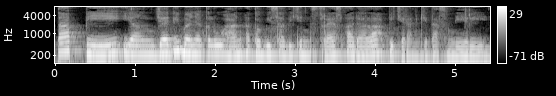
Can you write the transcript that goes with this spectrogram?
Tapi yang jadi banyak keluhan atau bisa bikin stres adalah pikiran kita sendiri.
